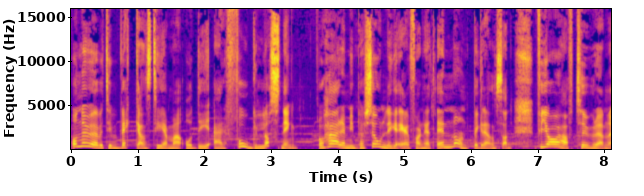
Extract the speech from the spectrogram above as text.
Och nu över till veckans tema och det är foglossning. Och här är min personliga erfarenhet enormt begränsad. För jag har haft turen,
